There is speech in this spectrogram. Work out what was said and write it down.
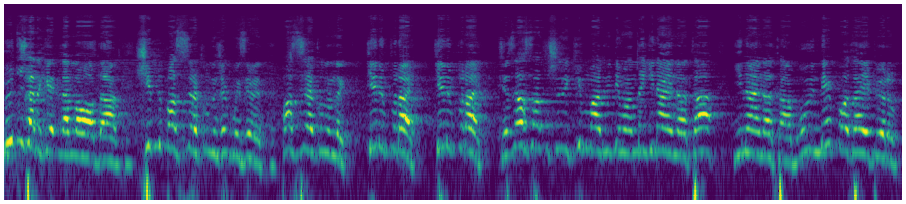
Müthiş hareketler Laval'dan. Şimdi pasıcılar kullanacak mıyız? Evet. Pasıcılar kullandık. Kerim Fıray. Kerim Fıray. Ceza sahası dışında kim var dediğim anda yine aynı hata. Yine aynı hata. Bu oyunda hep bu hata yapıyorum.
